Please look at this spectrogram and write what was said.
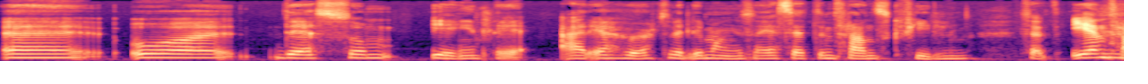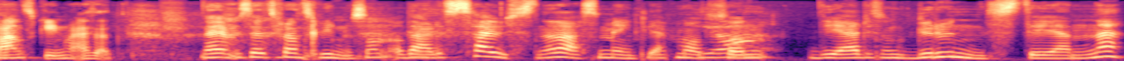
Eh, og det som egentlig er Jeg har hørt veldig mange Jeg har sett en fransk film. Sett, en fransk film har jeg sett. Nei, jeg har sett fransk film og sånn, og da er det sausene da, som egentlig er på en måte Ja. sånn De er liksom grunnstenene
